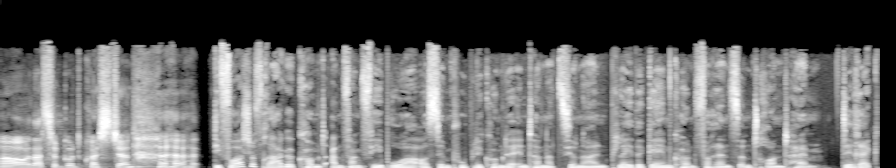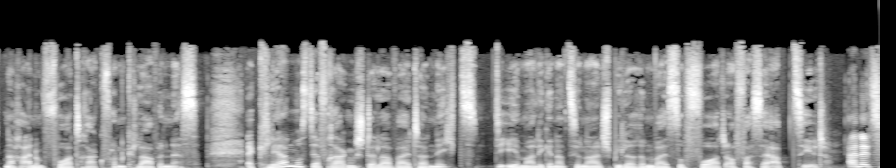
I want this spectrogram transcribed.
Oh, that's a good question. Die forsche Frage kommt Anfang Februar aus dem Publikum der internationalen Play the Game Konferenz in Trondheim direkt nach einem Vortrag von Klavenes. Erklären muss der Fragensteller weiter nichts. Die ehemalige Nationalspielerin weiß sofort, auf was er abzielt. Es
